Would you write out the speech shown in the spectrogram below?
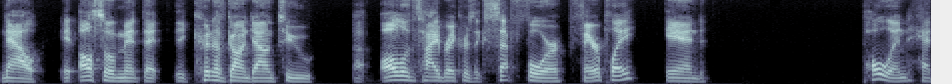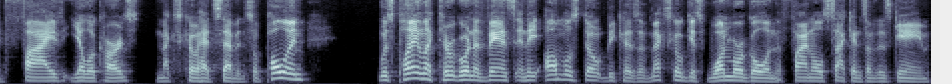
Now, it also meant that it could have gone down to uh, all of the tiebreakers except for fair play, and Poland had five yellow cards. Mexico had seven. So Poland was playing like they were going to advance, and they almost don't because if Mexico gets one more goal in the final seconds of this game,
